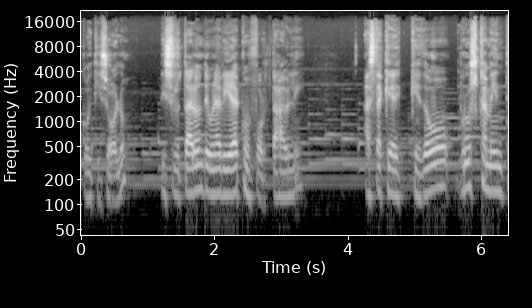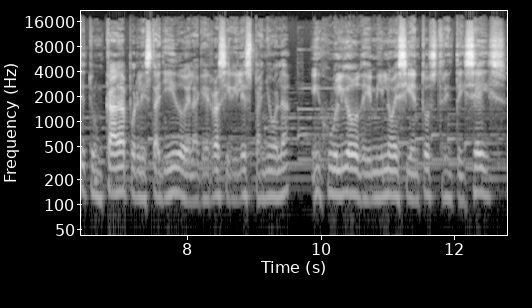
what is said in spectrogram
Coitisolo, disfrutaron de una vida confortable hasta que quedó bruscamente truncada por el estallido de la Guerra Civil Española en julio de 1936,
